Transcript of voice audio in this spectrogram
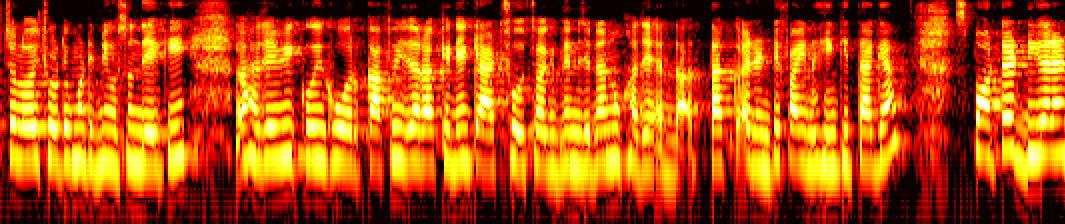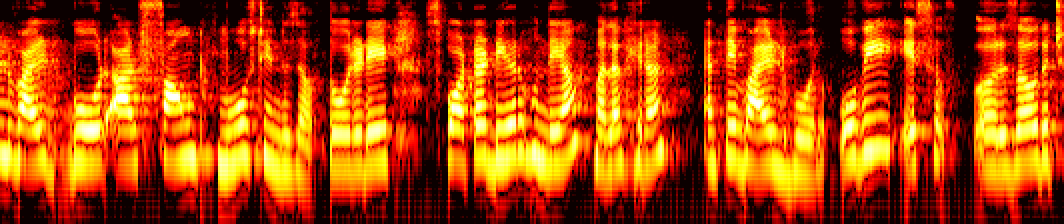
ਚਲੋ ਇਹ ਛੋਟੀ ਮੋਟੀ ਨਿਊਜ਼ ਹੁੰਦੀ ਹੈ ਕਿ ਹਜੇ ਵੀ ਕੋਈ ਹੋਰ ਕਾਫੀ ਜ਼ਿਆਦਾ ਕਿਹੜੀਆਂ ਕੈਟਸ ਹੋ ਸਕਦੀਆਂ ਨੇ ਜਿਨ੍ਹਾਂ ਨੂੰ ਹਜੇ ਤੱਕ ਆਇਡੈਂਟੀਫਾਈ ਨਹੀਂ ਕੀਤਾ ਗਿਆ। Spotted deer and wild boar are found most in reserve ਤੋਂ ਜਿਹੜੇ ਸਪੌਟਡ ਡੀਅਰ ਹੁੰਦੇ ਆ, ਮਤਲਬ ਹਿਰਨ ਐਂਡ ਤੇ ਵਾਈਲਡ ਬੋਰ ਉਹ ਵੀ ਇਸ ਰਿਜ਼ਰਵ ਵਿੱਚ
